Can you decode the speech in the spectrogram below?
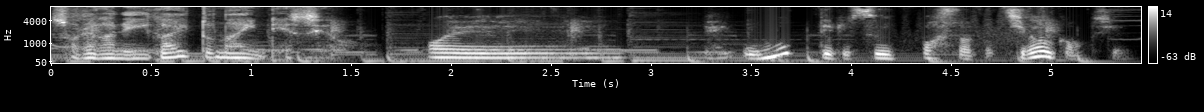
それがね、意外とないんですよ。えー、え、思ってるスープパスタと違うかもしれない。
